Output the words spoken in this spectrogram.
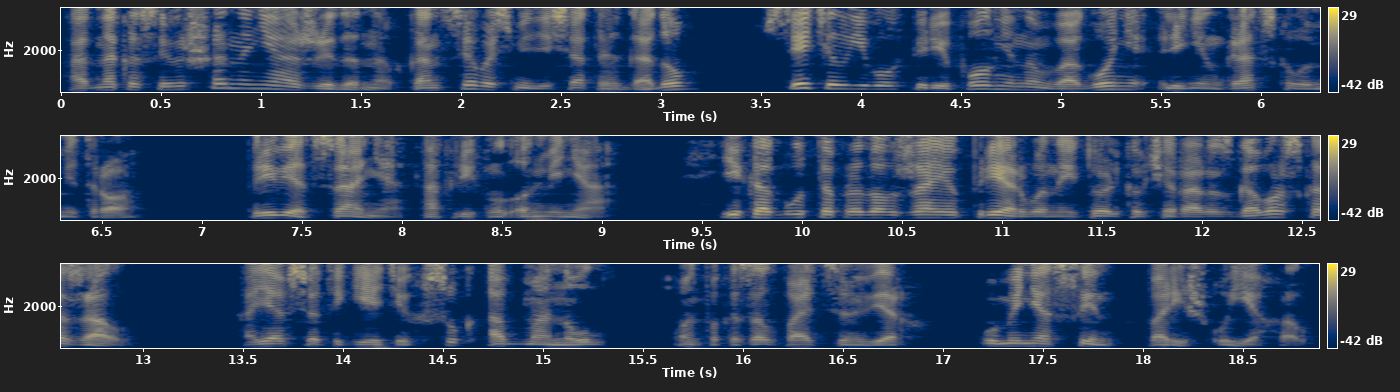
Однако совершенно неожиданно, в конце 80-х годов, Встретил его в переполненном вагоне ленинградского метро. «Привет, Саня!» — окликнул он меня. И, как будто продолжая прерванный только вчера разговор, сказал, «А я все-таки этих сук обманул». Он показал пальцем вверх. «У меня сын в Париж уехал».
